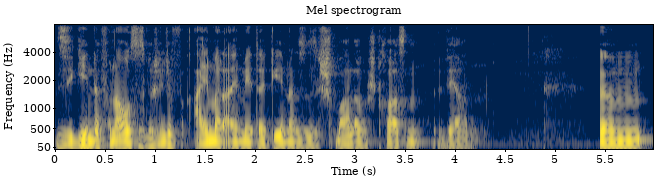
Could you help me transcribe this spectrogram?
sie gehen davon aus, dass es wahrscheinlich auf einmal 1 Meter gehen, also dass es schmalere Straßen werden. Ähm,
